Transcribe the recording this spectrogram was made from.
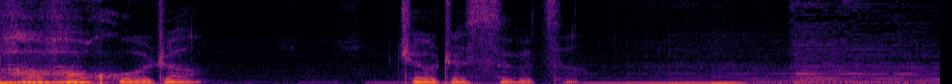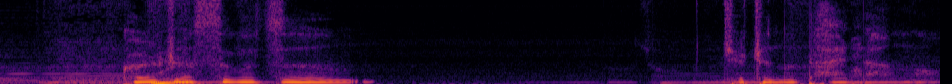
好好活着，只有这四个字。可是这四个字，却真的太难了。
